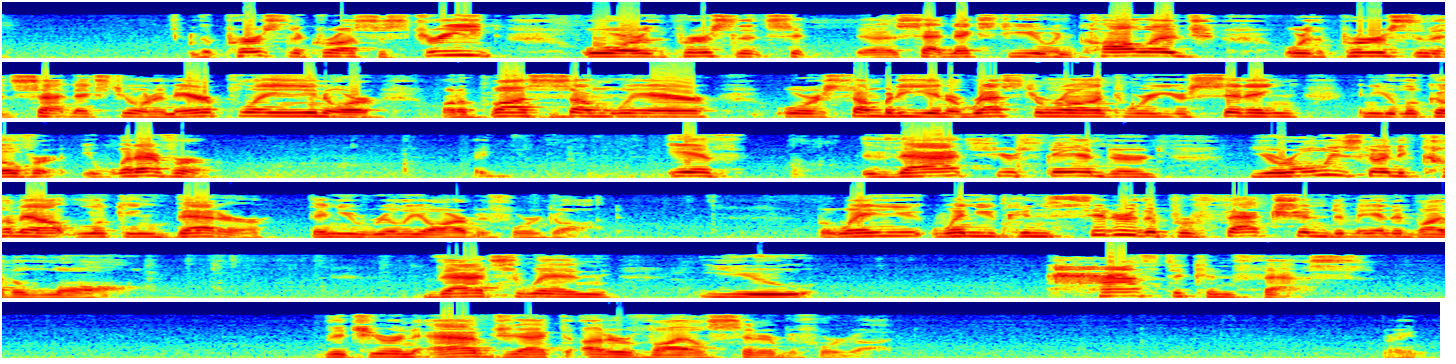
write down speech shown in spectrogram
person across the street or the person that's uh, sat next to you in college or the person that sat next to you on an airplane or on a bus somewhere or somebody in a restaurant where you're sitting and you look over, whatever if that's your standard, you're always going to come out looking better than you really are before God. But when you when you consider the perfection demanded by the law, that's when you have to confess that you're an abject, utter, vile sinner before God. Right?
